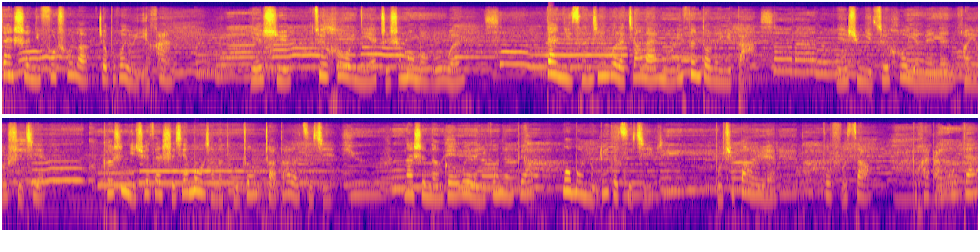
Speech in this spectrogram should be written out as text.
但是你付出了就不会有遗憾。也许。最后，你也只是默默无闻，但你曾经为了将来努力奋斗了一把。也许你最后也没能环游世界，可是你却在实现梦想的途中找到了自己。那是能够为了一个目标默默努力的自己，不去抱怨，不浮躁，不害怕孤单，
